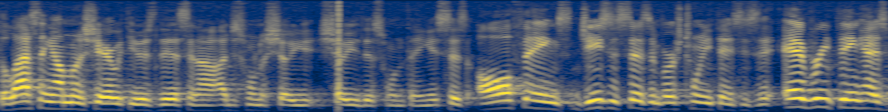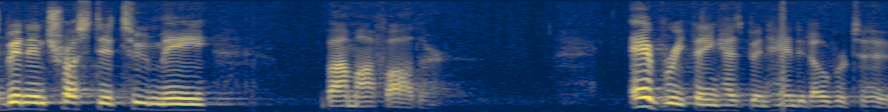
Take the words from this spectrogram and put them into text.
The last thing I'm going to share with you is this, and I just want to show you, show you this one thing. It says, All things, Jesus says in verse 20 things, He says, Everything has been entrusted to me by my Father. Everything has been handed over to who?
